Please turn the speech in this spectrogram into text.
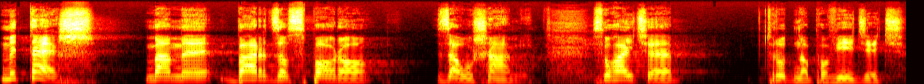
my też mamy bardzo sporo za uszami. Słuchajcie, trudno powiedzieć.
